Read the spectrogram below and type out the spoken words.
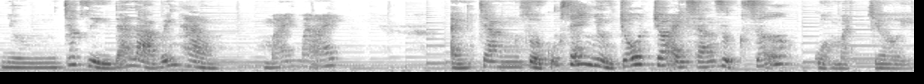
Nhưng chắc gì đã là vĩnh hằng, mãi mãi. Ánh trăng rồi cũng sẽ nhường chỗ cho ánh sáng rực rỡ của mặt trời.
